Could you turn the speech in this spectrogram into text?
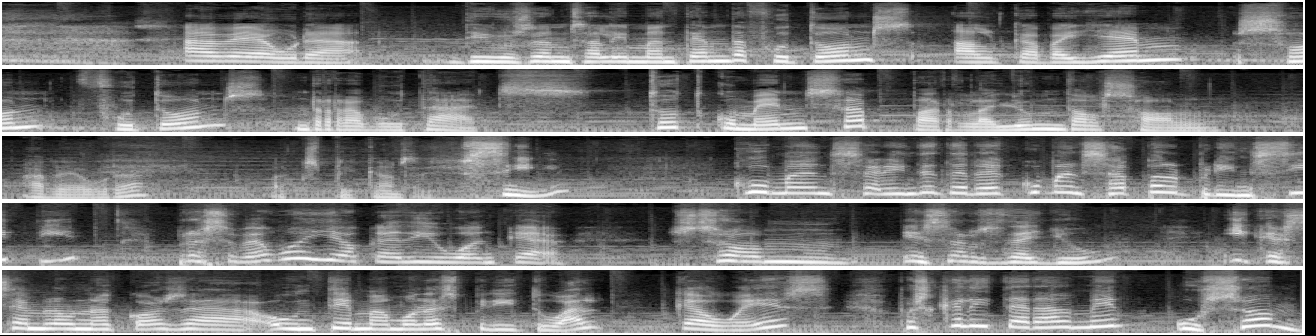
a veure, dius, ens alimentem de fotons, el que veiem són fotons rebotats. Tot comença per la llum del sol. A veure, explica'ns això. Sí, començaré, intentaré començar pel principi, però sabeu allò que diuen que som éssers de llum i que sembla una cosa, un tema molt espiritual, que ho és, però és que literalment ho som.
